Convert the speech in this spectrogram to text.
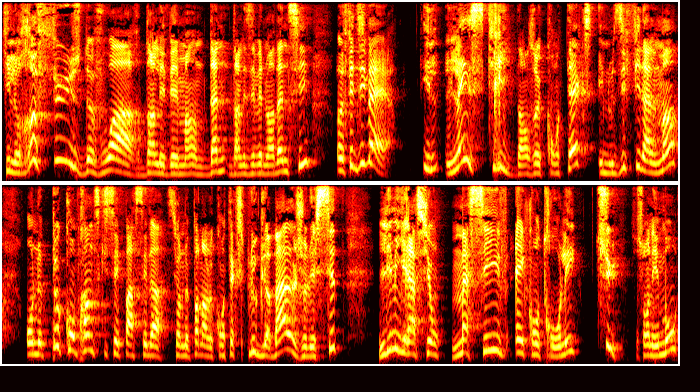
Qu'il refuse de voir dans, les événements d'Annecy un fait divers. Il l'inscrit dans un contexte et nous dit finalement, on ne peut comprendre ce qui s'est passé là si on ne pas dans le contexte plus global. Je le cite, L'immigration massive, incontrôlée, tue. Ce sont les mots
